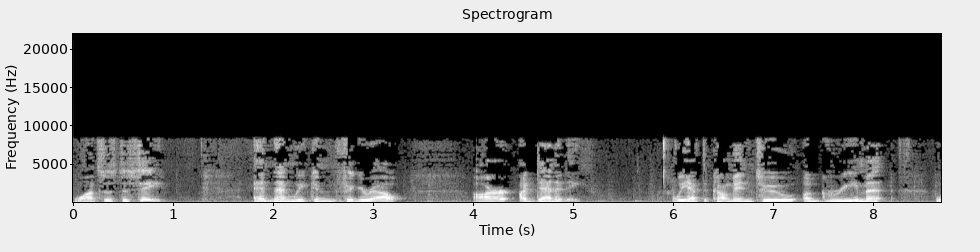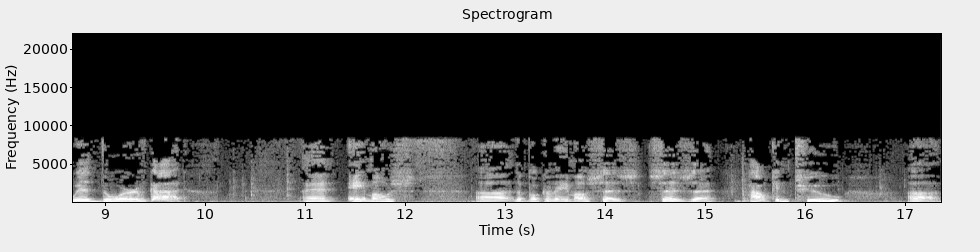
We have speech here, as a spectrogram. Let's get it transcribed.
wants us to see. And then we can figure out our identity. We have to come into agreement with the Word of God. And Amos, uh, the book of Amos says says, uh, "How can two uh,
